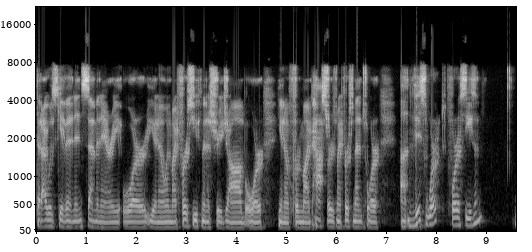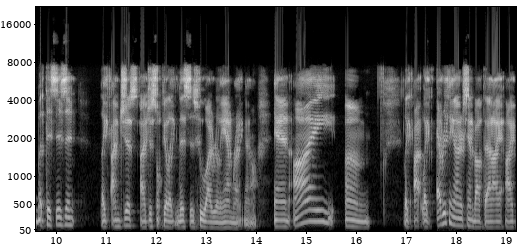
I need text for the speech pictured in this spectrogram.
that I was given in seminary or, you know, in my first youth ministry job or, you know, from my pastors, my first mentor, uh, this worked for a season, but this isn't – like i'm just i just don't feel like this is who i really am right now. And i um like I, like everything i understand about that i i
